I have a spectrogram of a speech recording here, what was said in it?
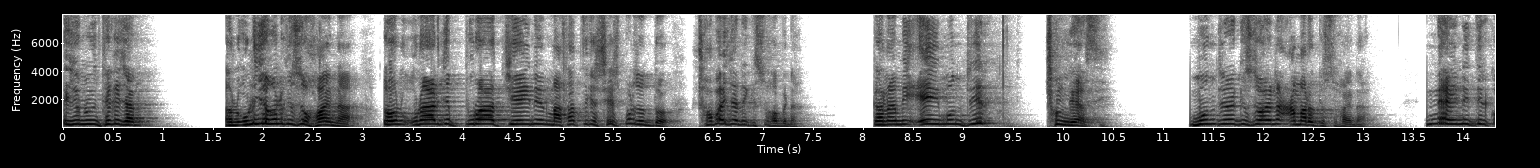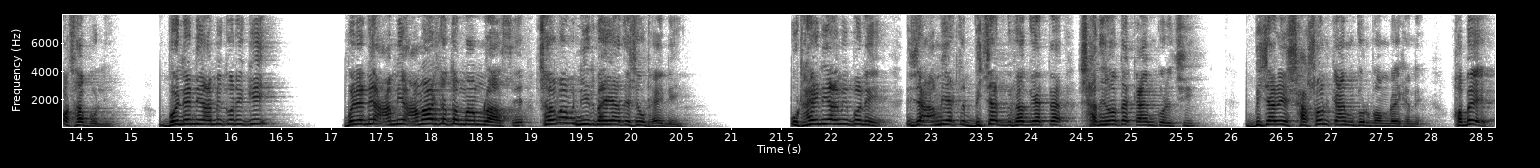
এই জন্য উনি থেকে যান। কারণ উনি যখন কিছু হয় না, তখন ওনার যে পুরা চেইনের মাথা থেকে শেষ পর্যন্ত সবাই জানে কিছু হবে না। কারণ আমি এই মন্ত্রীর সঙ্গে আছি। মন্ত্রীরও কিছু হয় না, আমারও কিছু হয় না। ন্যায় নীতির কথা বলি। বলে নি আমি করি কি? বলে নি, আমি, আমার যত মামলা আছে, সব আমি নির্বাহী আদেশে উঠাই নেই। উঠাই নিয়ে আমি বলি, যে আমি একটা বিচার বিভাগে একটা স্বাধীনতা কায়েম করেছি। বিচারের শাসন কায়েম করব আমরা এখানে। হবে?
